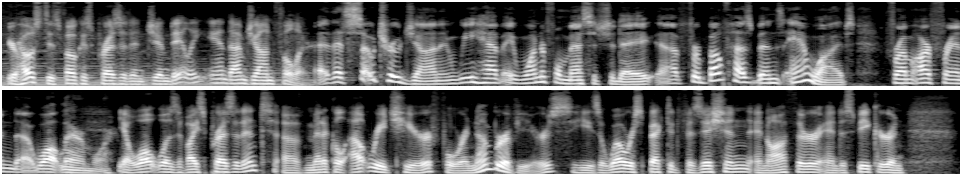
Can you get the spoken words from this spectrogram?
Your host is Focus President Jim Daly, and I'm John Fuller. Uh, that's so true, John. And we have a wonderful message today uh, for both husbands and wives from our friend uh, Walt Larimore. Yeah, Walt was a vice president of medical outreach here for a number of years. He's a well respected physician, an author, and a speaker. And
